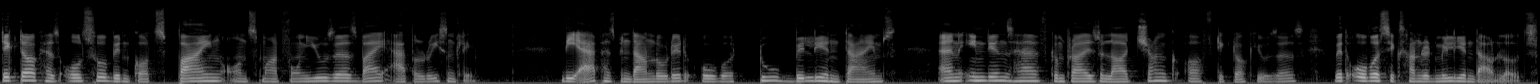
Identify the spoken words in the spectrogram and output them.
TikTok has also been caught spying on smartphone users by Apple recently. The app has been downloaded over 2 billion times and Indians have comprised a large chunk of TikTok users with over 600 million downloads.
